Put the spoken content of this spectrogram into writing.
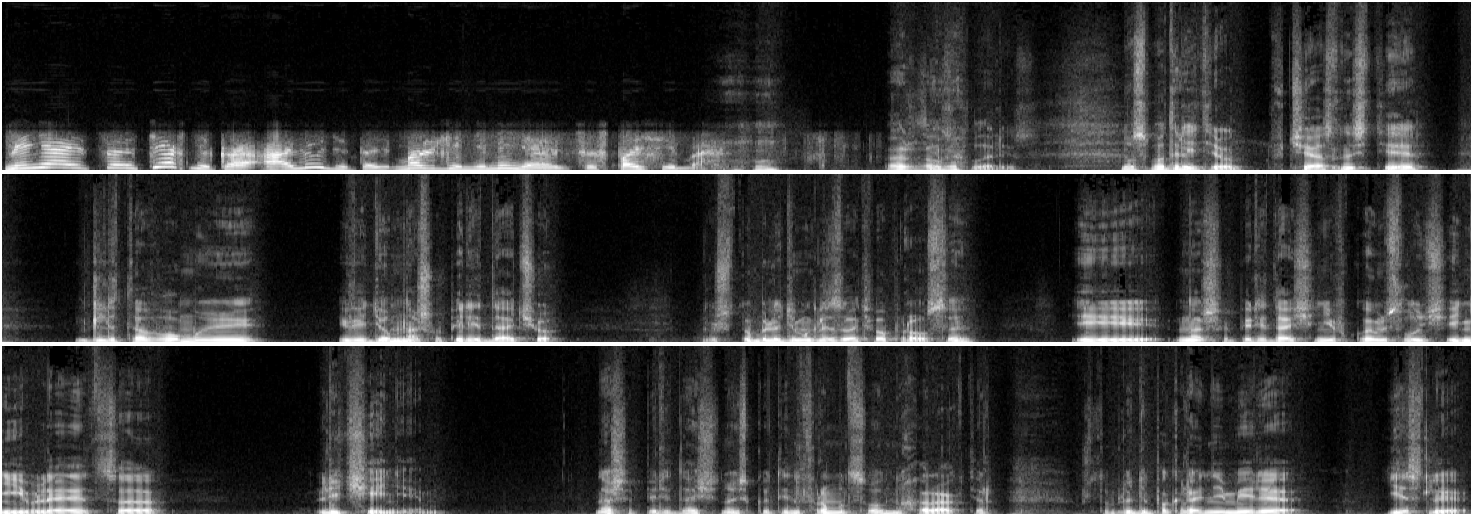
Меняется техника, а люди-то, мозги не меняются. Спасибо. Пожалуйста, Лариса. Ну, смотрите, вот, в частности, для того мы ведем нашу передачу, чтобы люди могли задавать вопросы. И наша передача ни в коем случае не является лечением. Наша передача носит какой-то информационный характер, чтобы люди, по крайней мере, если,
